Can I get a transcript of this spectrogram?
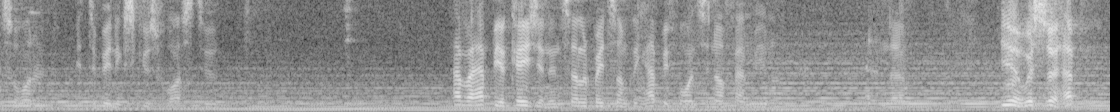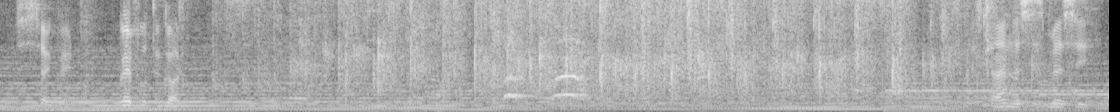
Also wanted it to be an excuse for us to have a happy occasion and celebrate something happy for once in our family. You know? And um, yeah, we're so happy, just so grateful, grateful to God. His kindness, His mercy.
